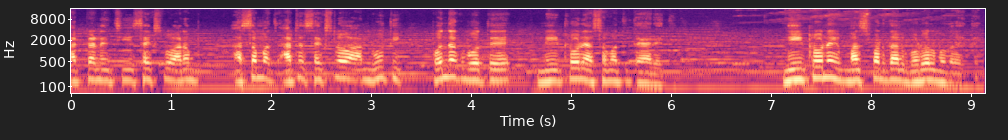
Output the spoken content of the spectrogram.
అక్కడి నుంచి సెక్స్లో అనం అసమ్మతి అంటే సెక్స్లో అనుభూతి పొందకపోతే నీ ఇంట్లోనే అసమ్మతి తయారవుతుంది నీ ఇంట్లోనే మనస్పర్ధాలు గొడవలు మొదలవుతాయి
